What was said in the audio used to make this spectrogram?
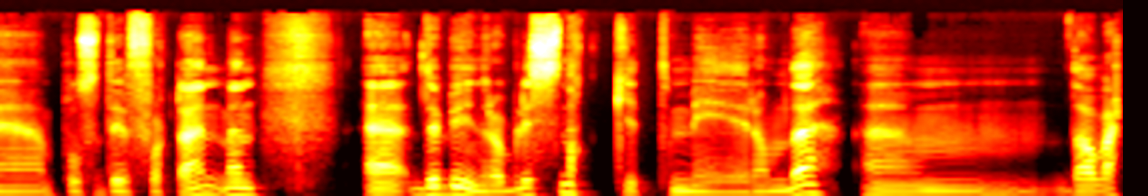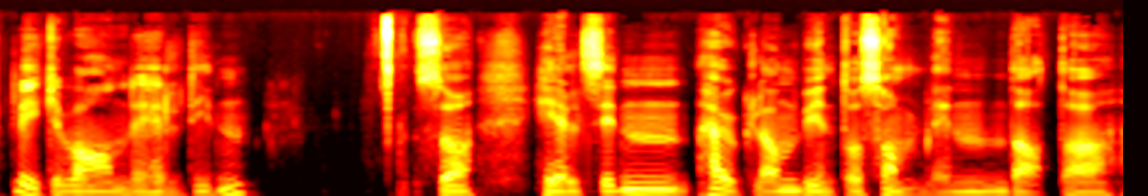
med positivt fortegn, men eh, det begynner å bli snakket mer om det. Um, det har vært like vanlig hele tiden. Så helt siden Haukeland begynte å samle inn data,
